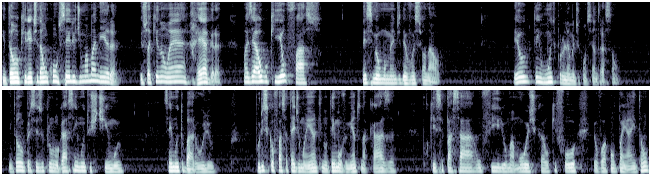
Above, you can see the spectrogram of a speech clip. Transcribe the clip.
Então eu queria te dar um conselho de uma maneira. Isso aqui não é regra, mas é algo que eu faço nesse meu momento de devocional. Eu tenho muito problema de concentração. Então eu preciso ir para um lugar sem muito estímulo, sem muito barulho. Por isso que eu faço até de manhã, que não tem movimento na casa, porque se passar um filho, uma mosca, o que for, eu vou acompanhar. Então,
